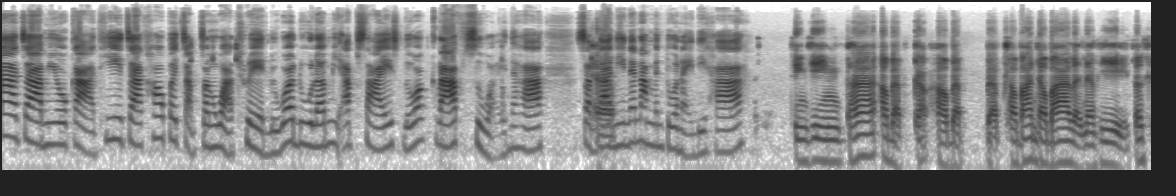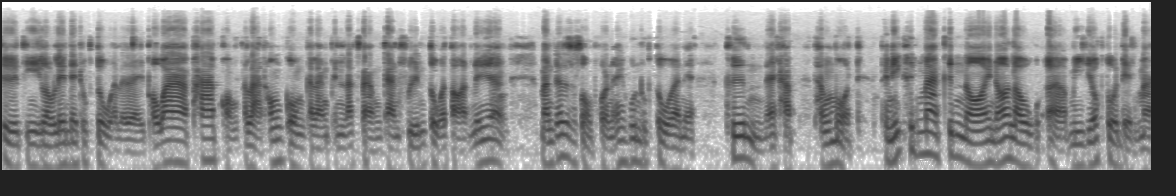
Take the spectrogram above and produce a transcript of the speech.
น่าจะมีโอกาสที่จะเข้าไปจับจังหวะเทรด หรือว่าดูแล้วมีอัพไซด์หรือว่ากราฟสวยนะคะ สัปดาห์นี้แนะนำเป็นตัวไหนดีคะ จริงๆ ถ้าเอาแบบเอาแบบ แบบชาวบ้านชาวบ้านเลยนะพี่ ก็คือจริงๆเราเล่นได้ทุกตัวเลย เพราะว่าภาพของตลาดฮ่องกงกำลังเป็นลักษณะของการฟื้นตัวต่อเนื่อง มันก็จะส่งผลให้หุ้นทุกตัวเนี่ยขึ้นนะครับ ทั้งหมด ทีนี้ขึ้นมากขึ้นน้อยเนาะเราเอ่อมียกตัวเด่นมา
